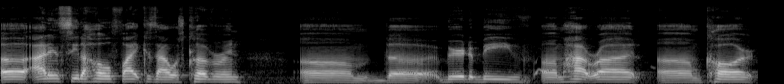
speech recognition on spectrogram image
Uh, I didn't see the whole fight because I was covering um, the Beard to Beef um, Hot Rod um, card.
